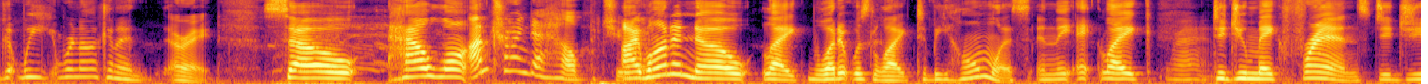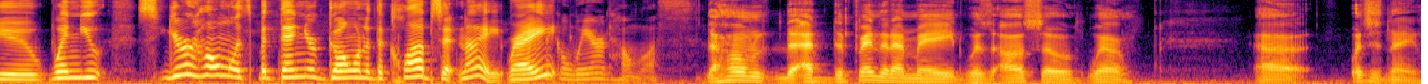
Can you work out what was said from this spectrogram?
g- we we're not gonna. All right. So how long? I'm trying to help you. I want to know like what it was like to be homeless in the like. Right. Did you make friends? Did you when you you're homeless, but then you're going to the clubs at night, right? like a weird homeless. The home, the, the friend that I made was also well. Uh, what's his name?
